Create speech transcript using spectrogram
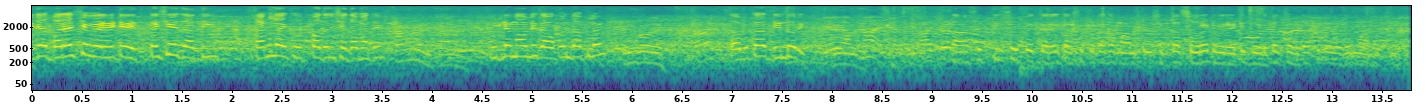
याच्यात बऱ्याचशा व्हेरायटी आहेत. कशी आहे जाती? चांगलं आहे का उत्पादन शेतामध्ये? कुठल्या माऊली गाव कोणतं आपलं? तालुका दिंडोरी. सहाशे तीस रुपये कॅरेट अशा प्रकारचा माल करू शकता सोरट व्हेरायटी दोडका चौदा किलो वजन मालाची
